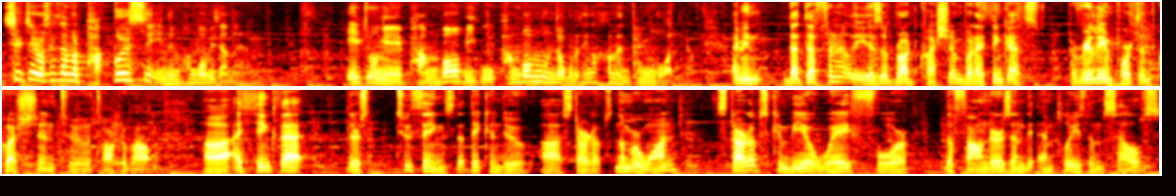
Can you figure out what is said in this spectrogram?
실제로 세상을 바꿀 수 있는 방법이잖아요. 일종의 방법이고 방법론적으로 생각하면 좋은 것 같아요. I mean, that definitely is a broad question, but I think that's a really important question to talk about. Uh, I think that there's two things that they can do, uh, startups. Number one, startups can be a way for the founders and the employees themselves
